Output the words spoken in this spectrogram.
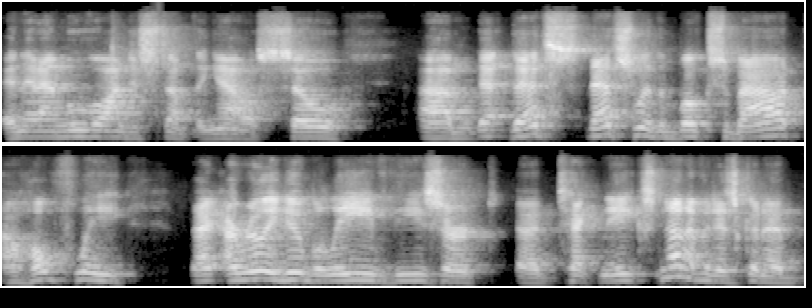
and then i move on to something else so um, that, that's that's what the book's about uh, hopefully I, really do believe these are uh, techniques. None of it is going to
